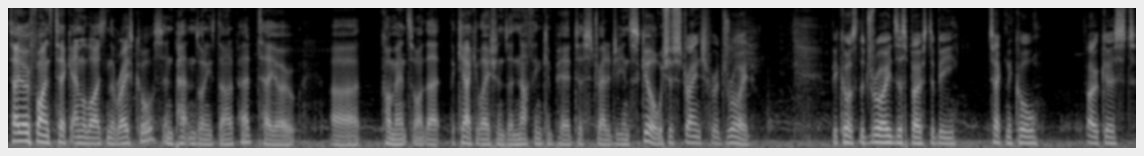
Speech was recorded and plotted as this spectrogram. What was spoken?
Teo finds Tech analysing the race course and patterns on his data pad. Teo uh, comments on that the calculations are nothing compared to strategy and skill, which is strange for a droid because the droids are supposed to be technical, focused,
